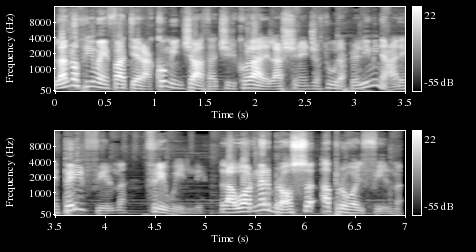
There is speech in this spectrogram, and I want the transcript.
L'anno prima infatti era cominciata a circolare la sceneggiatura preliminare per il film Free Willy. La Warner Bros. approvò il film,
